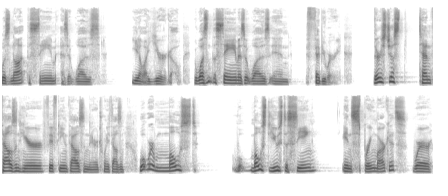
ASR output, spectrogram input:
was not the same as it was, you know, a year ago. It wasn't the same as it was in February. There's just 10,000 here, 15,000 there, 20,000. What we're most most used to seeing in spring markets where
